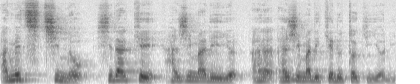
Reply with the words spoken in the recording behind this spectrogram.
ametsuchi no shirake hajimari keru toki yori,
